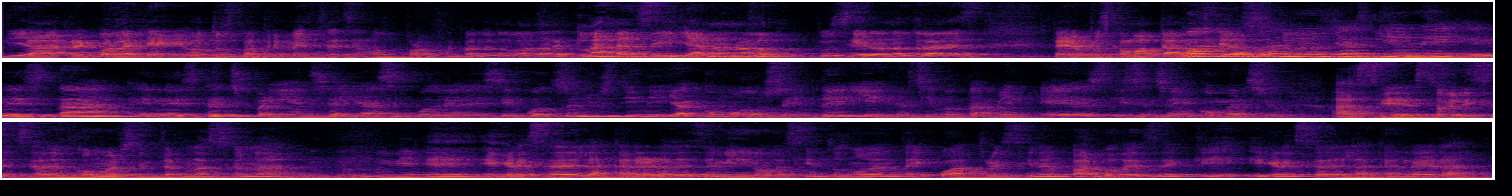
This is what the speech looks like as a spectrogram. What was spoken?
ya recuerda que otros cuatrimestres decimos, profe, ¿cuándo nos va a dar clase? Y ya no nos lo pusieron otra vez, pero pues como tal nos ¿Cuántos años ya tiene en esta, en esta experiencia, ya se podría decir? ¿Cuántos años tiene ya como docente y ejerciendo también es licenciado en comercio? Así es, soy licenciado en Comercio Internacional. Muy bien. Eh, egresé de la carrera desde 1994 y sin embargo desde que egresé de la carrera,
